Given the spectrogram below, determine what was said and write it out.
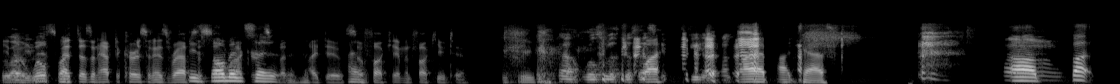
You know, you, Will man. Smith doesn't have to curse in his raps These to sell moments, records, uh, but I do. So I- fuck him and fuck you too. Oh, Will Smith just Why? has to beat on- my podcast. Um, but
